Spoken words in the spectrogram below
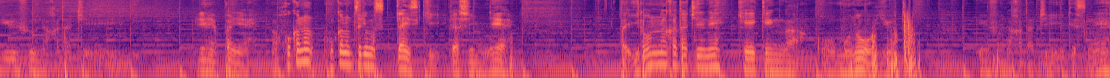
いう風な形、ね、やっぱりね他の他の釣りも大好きらしいんでやっぱりいろんな形でね経験がこうものを言うという風な形ですね。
